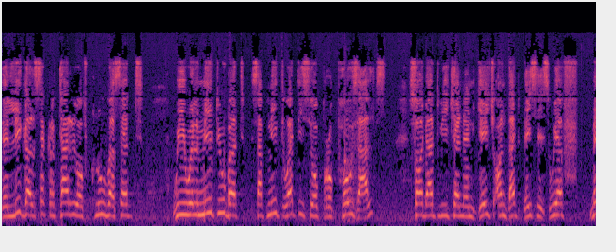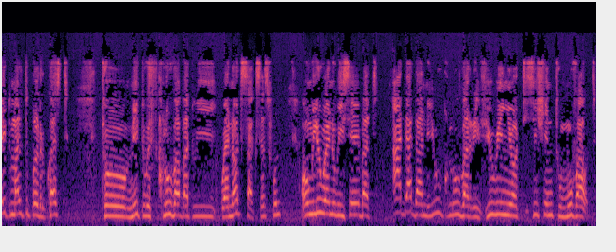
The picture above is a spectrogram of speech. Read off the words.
the legal secretary of Clover said, we will meet you, but submit what is your proposals so that we can engage on that basis. We have made multiple requests to meet with Clover, but we were not successful. Only when we say, but other than you, Clover, reviewing your decision to move out,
